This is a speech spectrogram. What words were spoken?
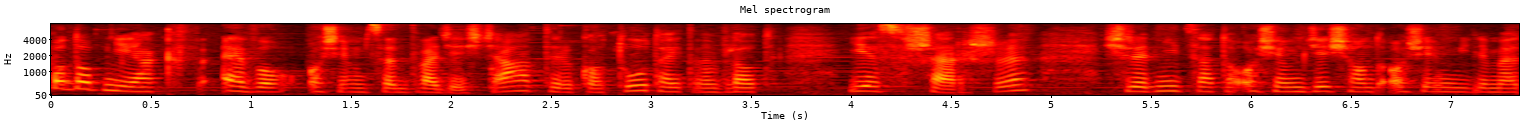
Podobnie jak w Evo 820, tylko tutaj ten wlot jest szerszy. Średnica to 88 mm,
